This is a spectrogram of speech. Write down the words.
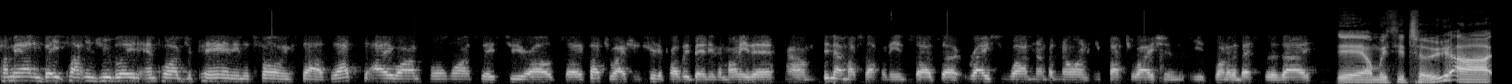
come out and beat Platinum Jubilee and Empire of Japan in its following start. So that's A1 form lines for these two-year-olds. So Infatuation should have probably been in the money there. Um, didn't have much luck on the inside. So race one, number nine, Infatuation is one of the best of the day. Yeah, I'm with you too. Uh,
